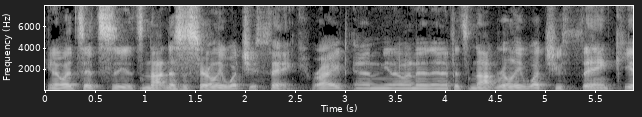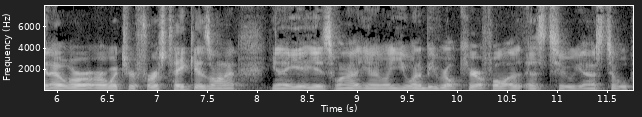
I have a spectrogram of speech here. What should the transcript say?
you know it's it's it's not necessarily what you think, right? And you know, and and if it's not really what you think, you know, or, or what your first take is on it, you know, you, you just want to you know you want to be real careful as to you know as to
